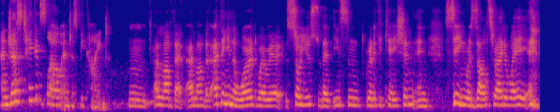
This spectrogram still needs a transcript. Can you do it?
And just take it slow and just be kind. Mm, I love that. I love that. I think in a world where we're so used to that instant gratification and seeing results right away,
